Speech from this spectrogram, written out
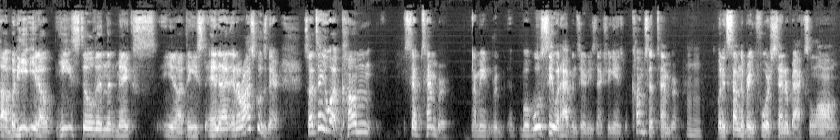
Uh, but he, you know, he's still in that mix. You know, I think he's and uh, and Orozco's there. So I tell you what, come September, I mean, well, we'll see what happens here in these next few games. But come September, when it's time to bring four center backs along,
